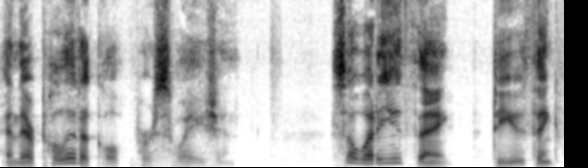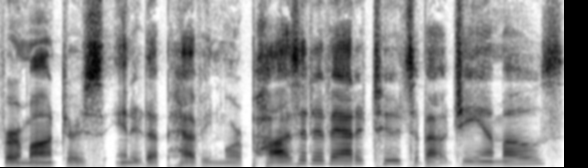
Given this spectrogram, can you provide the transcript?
and their political persuasion. So, what do you think? Do you think Vermonters ended up having more positive attitudes about GMOs?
